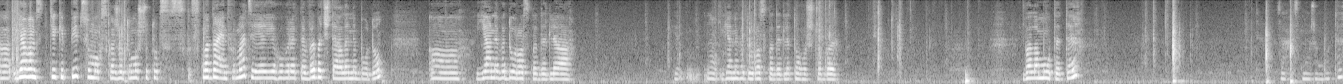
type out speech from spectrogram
Е, Я вам тільки підсумок скажу, тому що тут складна інформація, я її говорити, вибачте, але не буду. Я не веду розклади для. Ну, я не веду розклади для того, щоб баламутити. Захист може бути.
